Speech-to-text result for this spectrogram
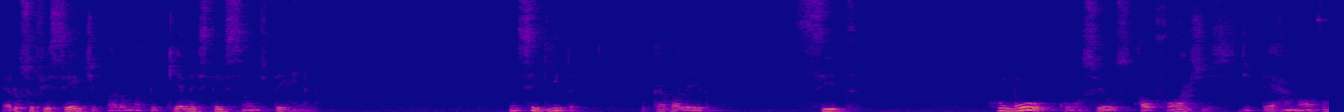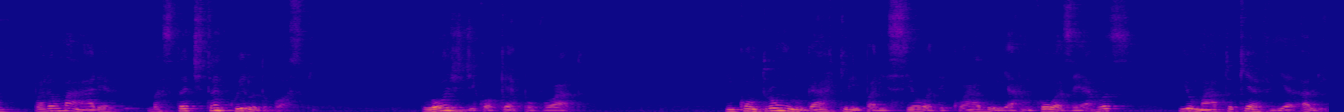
Era o suficiente para uma pequena extensão de terreno. Em seguida, o cavaleiro Cid rumou com os seus alforjes de terra nova para uma área bastante tranquila do bosque, longe de qualquer povoado. Encontrou um lugar que lhe pareceu adequado e arrancou as ervas e o mato que havia ali.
